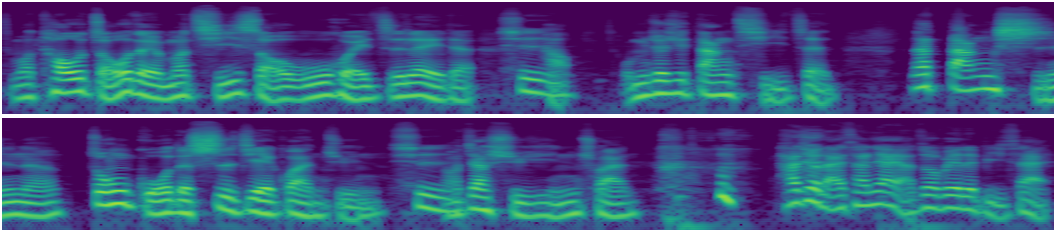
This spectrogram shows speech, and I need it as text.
什么偷走或者有没有棋手无回之类的。是好，我们就去当棋阵。那当时呢，中国的世界冠军是。哦叫许银川，他就来参加亚洲杯的比赛。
